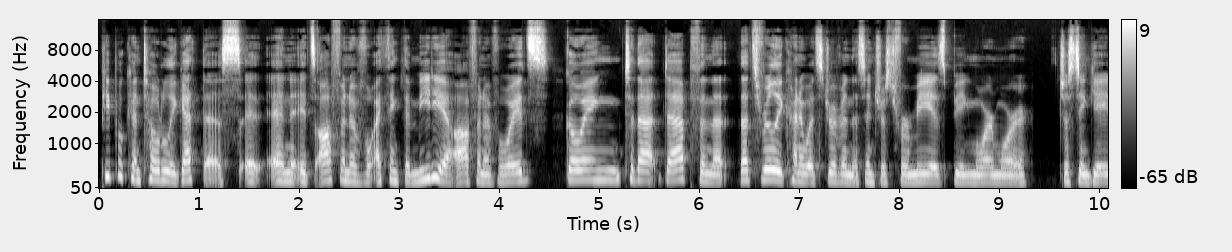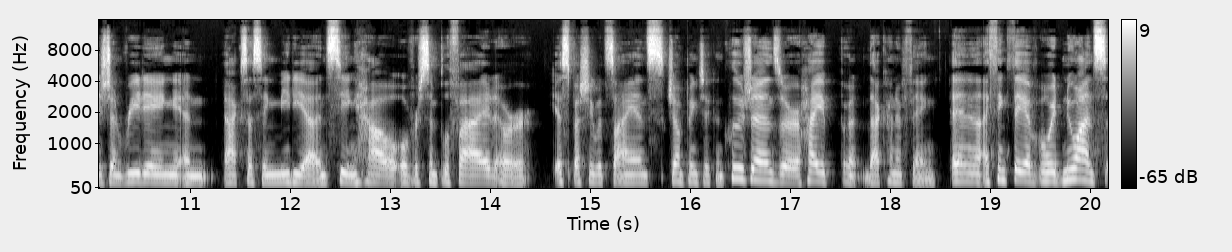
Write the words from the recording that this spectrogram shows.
people can totally get this. and it's often, avo- I think the media often avoids going to that depth. And that, that's really kind of what's driven this interest for me is being more and more just engaged in reading and accessing media and seeing how oversimplified or especially with science, jumping to conclusions or hype, that kind of thing. And I think they avoid nuance,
